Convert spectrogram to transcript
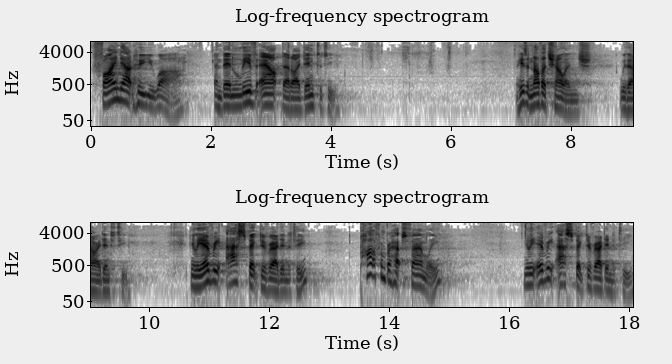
find out who you are, and then live out that identity. Here's another challenge with our identity. Nearly every aspect of our identity, apart from perhaps family, nearly every aspect of our identity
